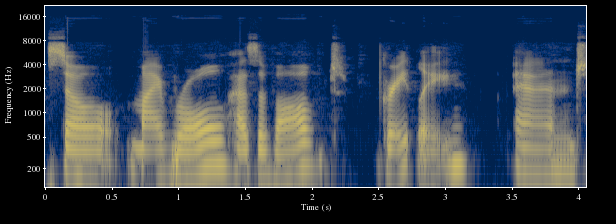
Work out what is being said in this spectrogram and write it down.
So my role has evolved greatly. And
